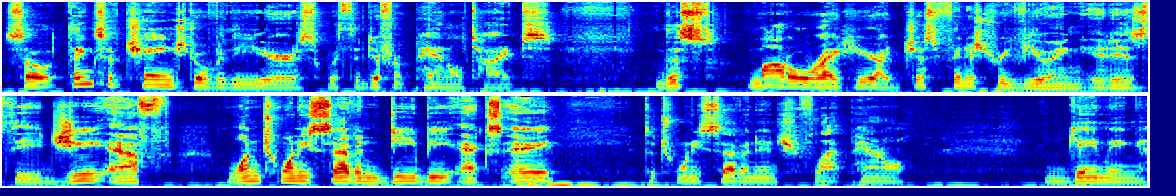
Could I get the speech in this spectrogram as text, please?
So things have changed over the years with the different panel types. This model right here, I just finished reviewing. It is the GF 127DBXA, the 27 inch flat panel gaming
